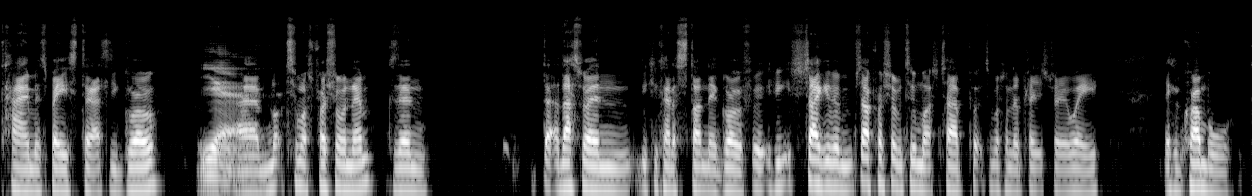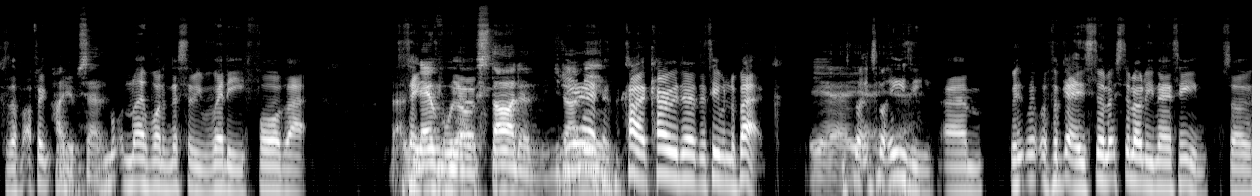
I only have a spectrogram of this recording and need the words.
time and space to actually grow. Yeah. Um, not too much pressure on them because then tha- that's when you can kind of stunt their growth. If you try to give them, try pressure them too much, try to put too much on their plate straight away, they can crumble. Because I, I think 100%. not, not everyone is necessarily ready for that. That take level uh, of stardom. You know what I mean? carry, carry the, the team in the back. Yeah. It's yeah, not, it's not yeah. easy. Um, we, we're forgetting he's still still only nineteen. So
